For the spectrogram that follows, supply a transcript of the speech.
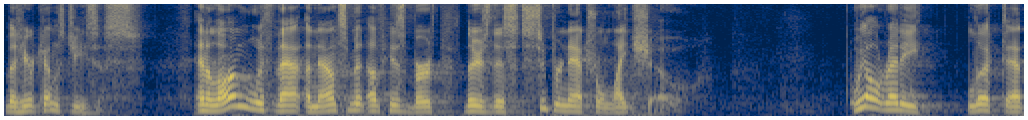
But here comes Jesus. And along with that announcement of his birth, there's this supernatural light show. We already looked at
